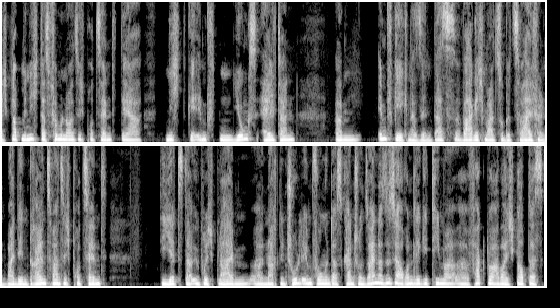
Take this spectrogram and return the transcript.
ich glaube mir nicht, dass 95 Prozent der nicht geimpften Jungseltern ähm, Impfgegner sind. Das wage ich mal zu bezweifeln. Bei den 23 Prozent, die jetzt da übrig bleiben äh, nach den Schulimpfungen, das kann schon sein. Das ist ja auch ein legitimer äh, Faktor, aber ich glaube, dass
